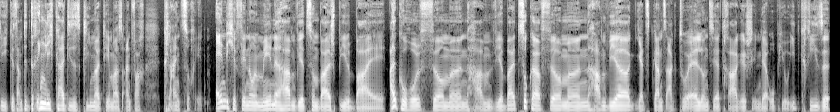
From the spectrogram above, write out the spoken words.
die gesamte Dringlichkeit dieses Klimathemas einfach klein zu reden. Ähnliche Phänomene haben wir zum Beispiel bei Alkoholfirmen, haben wir bei Zuckerfirmen, haben wir jetzt ganz aktuell und sehr tragisch in der Opioidkrise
